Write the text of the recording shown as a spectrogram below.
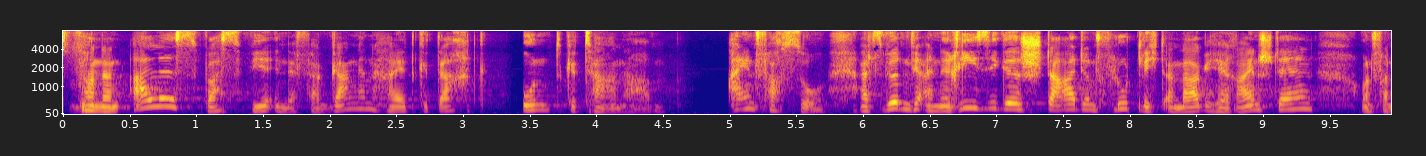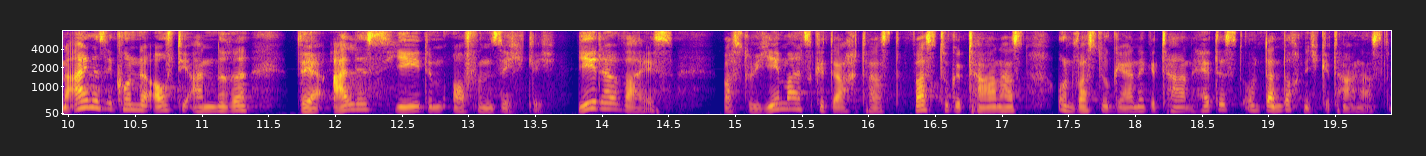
sondern alles, was wir in der Vergangenheit gedacht und getan haben. Einfach so, als würden wir eine riesige Stadion-Flutlichtanlage hier reinstellen und von einer Sekunde auf die andere wäre alles jedem offensichtlich. Jeder weiß, was du jemals gedacht hast, was du getan hast und was du gerne getan hättest und dann doch nicht getan hast.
